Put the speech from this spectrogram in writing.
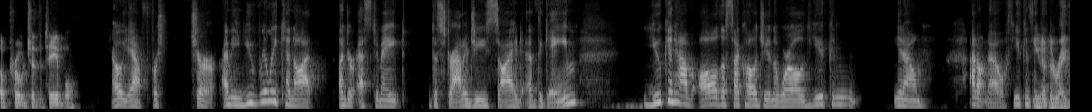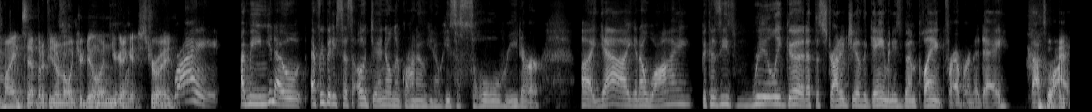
approach at the table. Oh yeah, for sure. I mean, you really cannot underestimate the strategy side of the game. You can have all the psychology in the world. You can, you know, I don't know. You can think you have the right mindset, but if you don't know what you're doing, you're going to get destroyed. Right. I mean, you know, everybody says, "Oh, Daniel Negreanu, you know, he's a soul reader." Uh, yeah, you know why? Because he's really good at the strategy of the game, and he's been playing forever and a day. That's why.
